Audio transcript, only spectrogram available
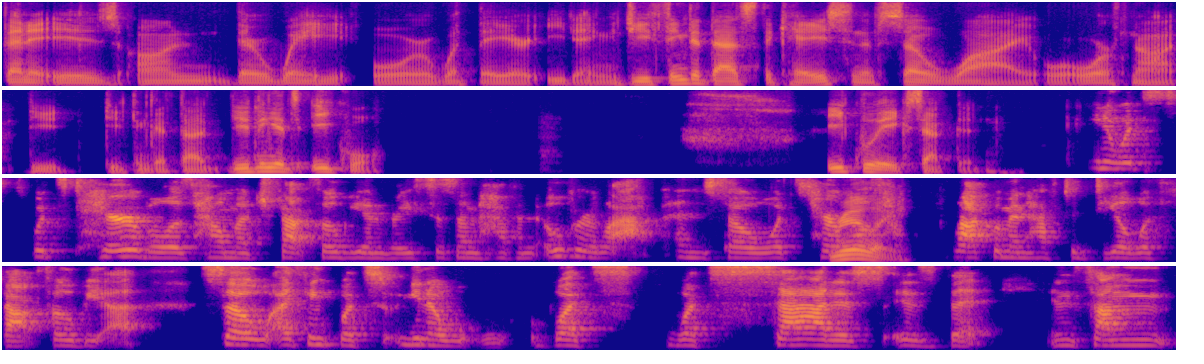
than it is on their weight or what they are eating. Do you think that that's the case? And if so, why? Or, or if not, do you do you think that that do you think it's equal, equally accepted? you know what's what's terrible is how much fat phobia and racism have an overlap and so what's terrible really? Black women have to deal with fat phobia. So i think what's you know what's what's sad is is that in some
